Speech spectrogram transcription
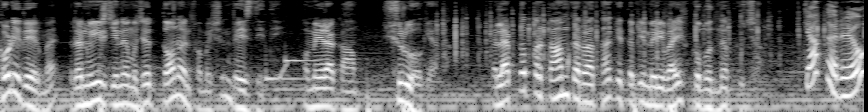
थोड़ी देर में रणवीर जी ने मुझे दोनों इन्फॉर्मेशन भेज दी थी और मेरा काम शुरू हो गया था। मैं लैपटॉप पर काम कर रहा था कि तभी मेरी वाइफ कुमुद ने पूछा। क्या कर रहे हो?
